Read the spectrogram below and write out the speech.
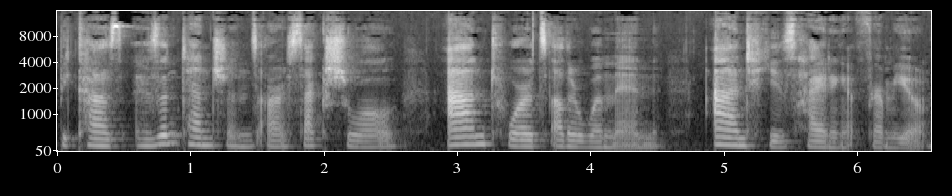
because his intentions are sexual and towards other women and he is hiding it from you.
